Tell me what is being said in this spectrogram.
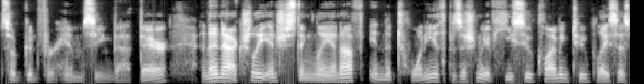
so good for him seeing that there. And then, actually, interestingly enough, in the 20th position, we have Heesu climbing two places,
